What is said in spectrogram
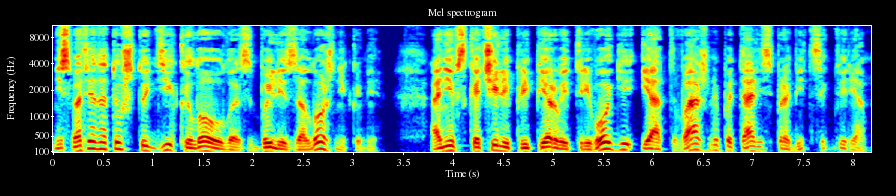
Несмотря на то, что Дик и Лоулес были заложниками, они вскочили при первой тревоге и отважно пытались пробиться к дверям.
